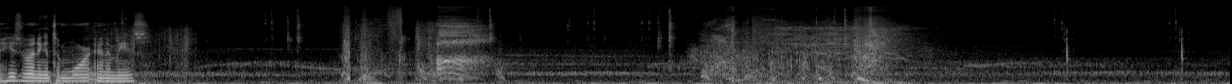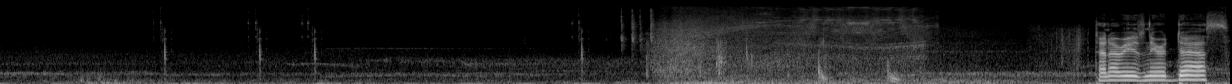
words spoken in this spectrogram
He's running into more enemies. Tanar'ri is near death.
